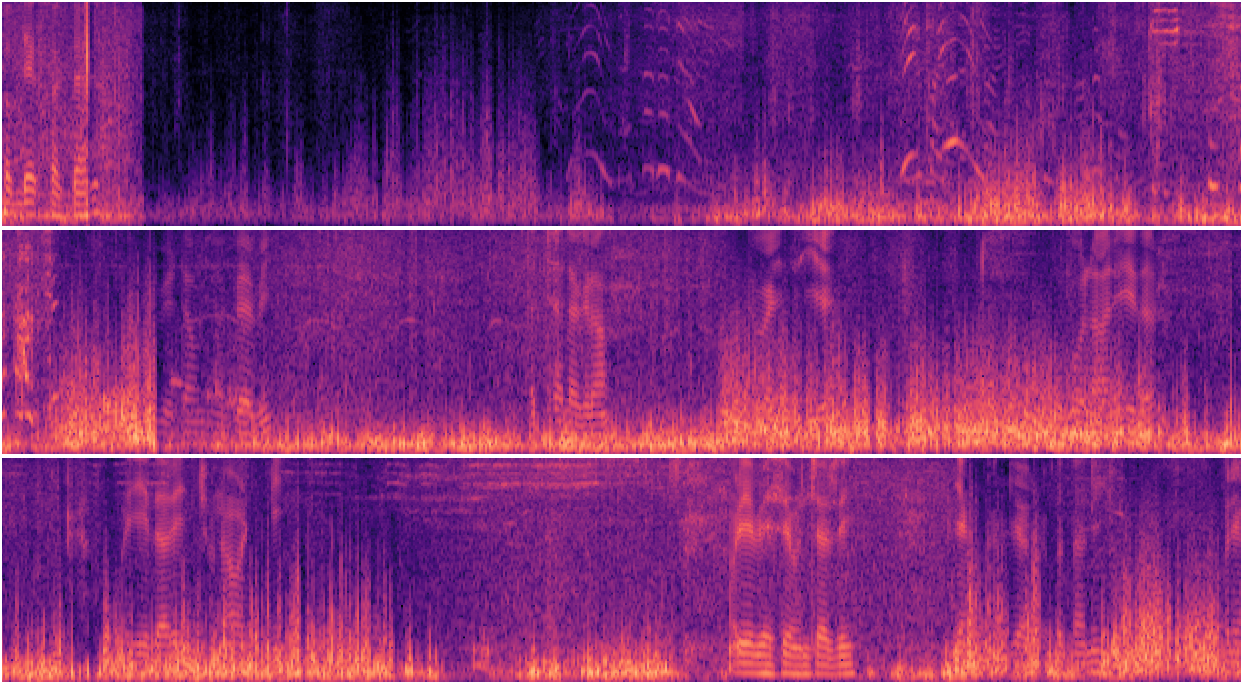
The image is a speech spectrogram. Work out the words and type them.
सब देख सकते हैं बैठा हूँ यहाँ पे अभी। अच्छा लग रहा। तो ऐसी है। कोलार है इधर। और इधर है चुनावट्टी और ये भैंसे बन चल रही। ये अंकल पता नहीं। और ये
